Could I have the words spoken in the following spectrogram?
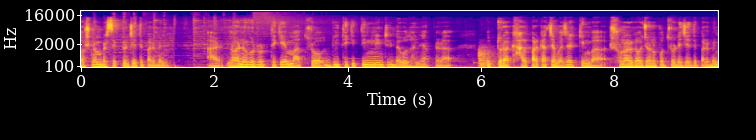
দশ নম্বর সেক্টর যেতে পারবেন। আর নয়নগর রোড থেকে মাত্র দুই থেকে তিন মিনিটের ব্যবধানে আপনারা উত্তরা খালপার কাঁচা বাজার কিংবা সোনারগাঁও জনপথ রোডে যেতে পারবেন।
